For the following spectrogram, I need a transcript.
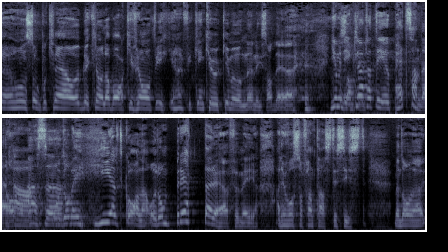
hon stod på knä och blev knullad bakifrån och fick, fick en kuk i munnen. Liksom. Det, Jo men det är klart att det är upphetsande. Alltså, och de är helt galna och de berättar det här för mig. Ja, det var så fantastiskt sist. Men de har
